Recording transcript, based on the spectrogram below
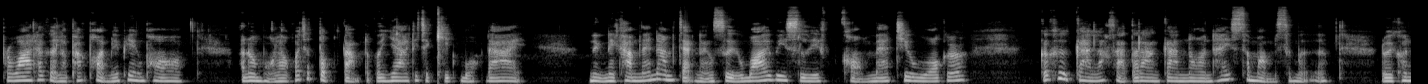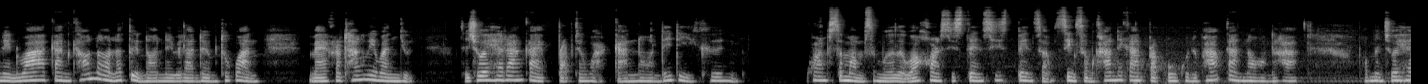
เพราะว่าถ้าเกิดเราพักผ่อนไม่เพียงพอ อารมณ์ของเราก็จะตกต่ำแล้วก็ยากที่จะคิดบวกได้ หนึ่งในคำแนะนำจากหนังสือ Why We Sleep ของ Matthew Walker ก็คือการรักษาตารางการนอนให้สม่ำเสมอ โดยเขาเน้นว่าการเข้านอนและตื่นนอนในเวลาเดิมทุกวัน แม้กระทั่งในวันหยุด จะช่วยให้ร่างกายปรับจังหวะการนอนได้ดีขึ้น ความสม่ำเสมอหรือว่า consistency เป็นสิ่งสำคัญในการปรับปรุงคุณภาพการนอนนะคะ เพราะมันช่วยให้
